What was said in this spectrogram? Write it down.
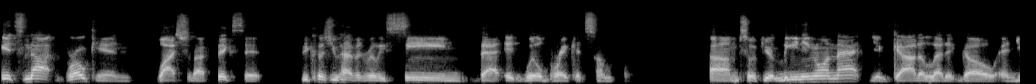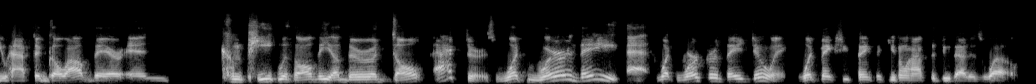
it's not broken. Why should I fix it? because you haven't really seen that it will break at some point. Um, so if you're leaning on that, you gotta let it go, and you have to go out there and compete with all the other adult actors. What were they at? What work are they doing? What makes you think that you don't have to do that as well?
